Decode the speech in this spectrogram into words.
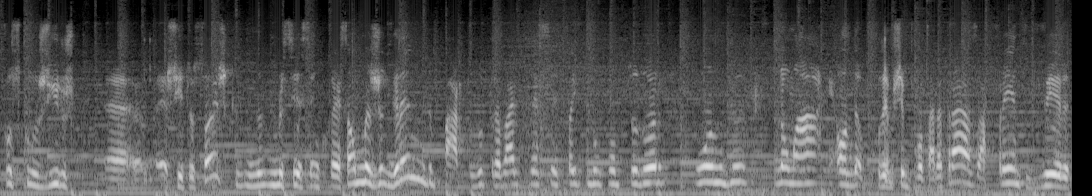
fosse corrigir os, uh, as situações que merecessem correção, mas grande parte do trabalho pudesse ser feito num computador onde não há, onde podemos sempre voltar atrás, à frente, ver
